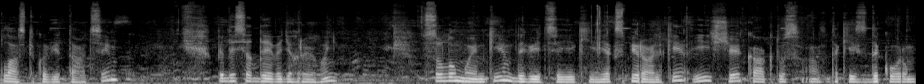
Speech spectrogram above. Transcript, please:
пластикові таці 59 гривень. Соломинки, дивіться, які, як спіральки, і ще кактус, такий з декором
